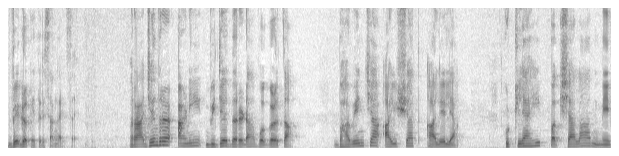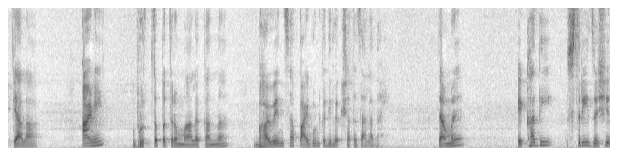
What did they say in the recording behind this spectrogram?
वेगळं काहीतरी सांगायचं आहे राजेंद्र आणि विजय दरडा वगळता भावेंच्या आयुष्यात आलेल्या कुठल्याही पक्षाला नेत्याला आणि वृत्तपत्र मालकांना भावेंचा पायगुण कधी लक्षातच आला नाही. त्यामुळे एखादी स्त्री जशी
